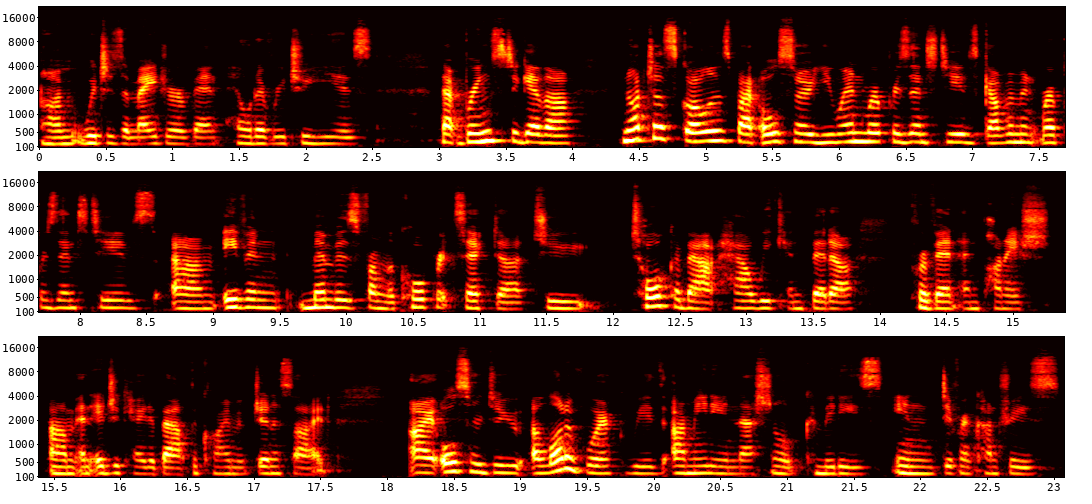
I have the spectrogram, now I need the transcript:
um, which is a major event held every two years that brings together not just scholars, but also UN representatives, government representatives, um, even members from the corporate sector to talk about how we can better prevent and punish um, and educate about the crime of genocide. I also do a lot of work with Armenian national committees in different countries,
